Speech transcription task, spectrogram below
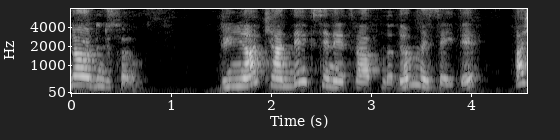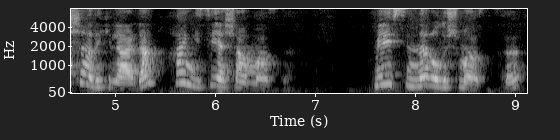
Dördüncü sorumuz. Dünya kendi ekseni etrafında dönmeseydi aşağıdakilerden hangisi yaşanmazdı? Mevsimler oluşmazdı.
